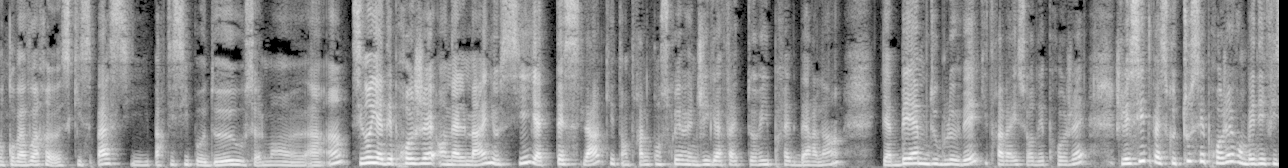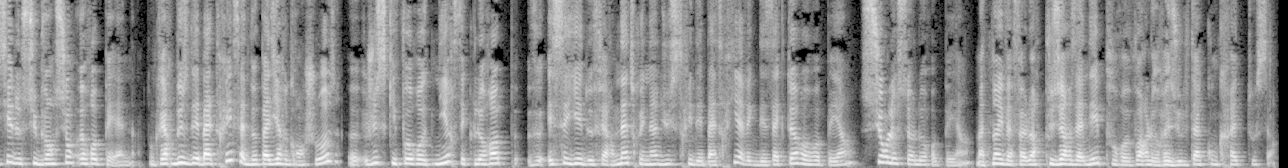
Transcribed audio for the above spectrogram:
Donc on va voir euh, ce qui se passe, s'il participe aux deux ou seulement euh, à un. Sinon, il y a des projets en Allemagne aussi. Il y a Tesla qui est en train de construire une Gigafactory près de Berlin. Il y a BMW qui travaille sur des projets. Je les cite parce que tous ces projets vont bénéficier de subventions européennes. Donc l'Airbus des batteries, ça ne veut pas dire grand-chose. Euh, juste ce qu'il faut retenir, c'est que l'Europe veut essayer de faire naître une industrie des batteries avec des acteurs européens sur le sol européen. Maintenant, il va falloir plusieurs années pour voir le résultat concret de tout ça.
